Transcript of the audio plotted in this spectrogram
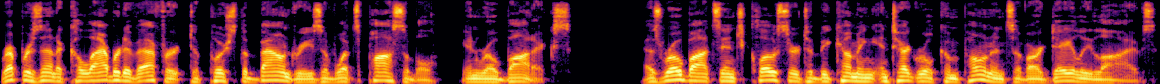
represent a collaborative effort to push the boundaries of what's possible in robotics. As robots inch closer to becoming integral components of our daily lives,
